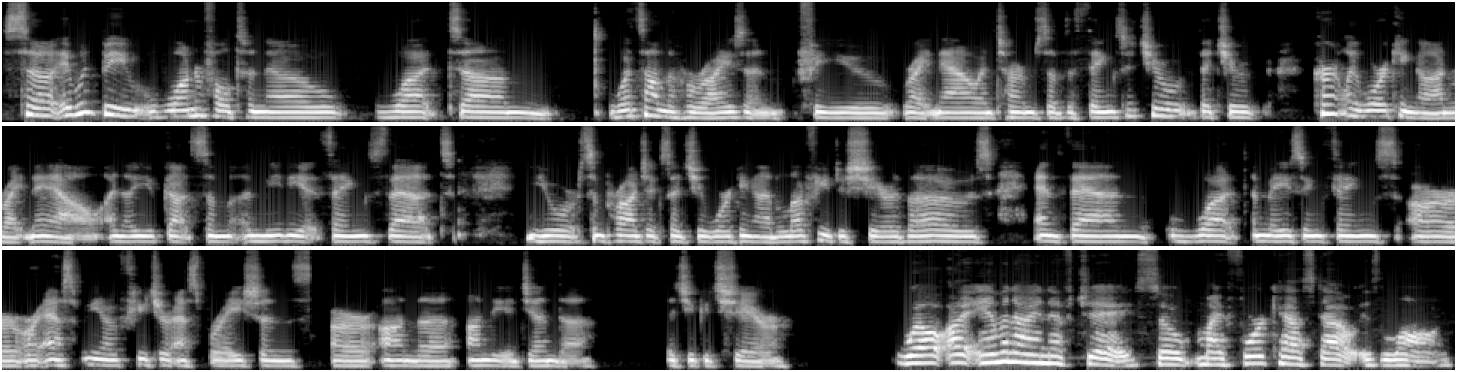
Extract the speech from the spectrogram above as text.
So it would be wonderful to know what um, what's on the horizon for you right now in terms of the things that you that you're currently working on right now. I know you've got some immediate things that you're some projects that you're working on. I'd love for you to share those, and then what amazing things are or as you know future aspirations are on the on the agenda that you could share. Well, I am an INFJ, so my forecast out is long.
